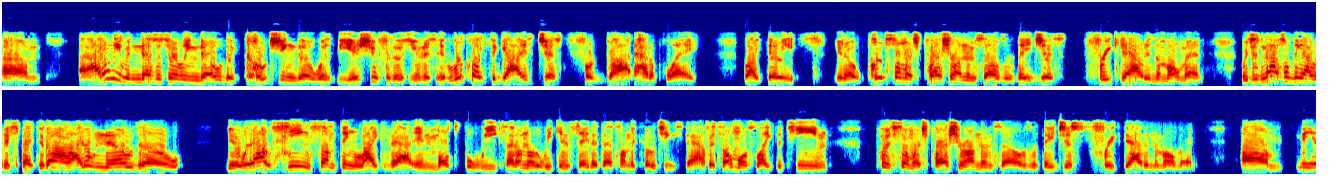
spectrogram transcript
Um, I don't even necessarily know that coaching though was the issue for those units. It looked like the guys just forgot how to play. Like they, you know, put so much pressure on themselves that they just freaked out in the moment, which is not something I would expect at all. I don't know though, you know, without seeing something like that in multiple weeks, I don't know that we can say that that's on the coaching staff. It's almost like the team put so much pressure on themselves that they just freaked out in the moment. Um, I mean,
